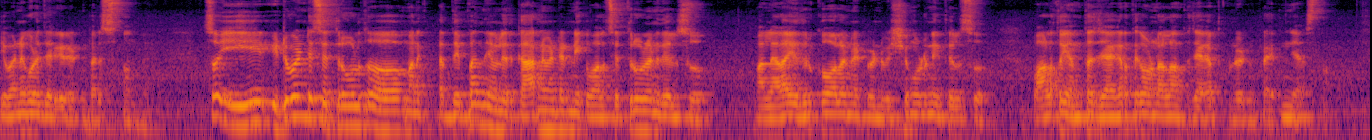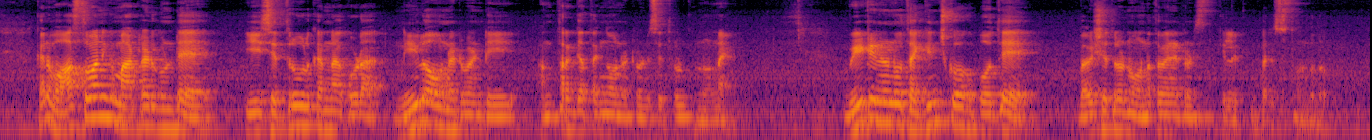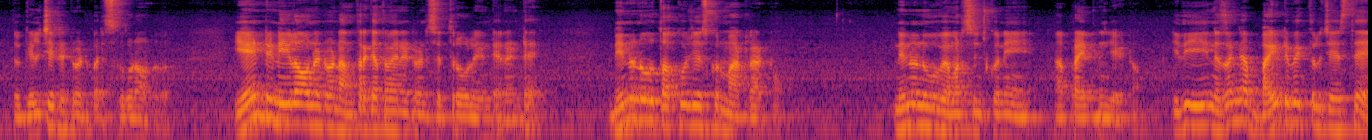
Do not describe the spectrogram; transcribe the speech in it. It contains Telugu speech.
ఇవన్నీ కూడా జరిగేటటువంటి పరిస్థితి ఉంది. సో ఈ ఇటువంటి శత్రువులతో మనకి పెద్ద ఇబ్బంది ఏం లేదు. కారణం ఏంటంటే నీకు వాళ్ళ శత్రువులని తెలుసు. వాళ్ళని ఎలా ఎదుర్కోవాలనేటువంటి విషయం కూడా నీకు తెలుసు. వాళ్ళతో ఎంత జాగ్రత్తగా ఉండాలో అంత జాగ్రత్తగా ఉండేటువంటి ప్రయత్నం చేస్తాం. కానీ వాస్తవానికి మాట్లాడుకుంటే ఈ శత్రువుల కన్నా కూడా నీలో ఉన్నటువంటి అంతర్గతంగా ఉన్నటువంటి శత్రువులు కొన్ని ఉన్నాయి. వీటిని నువ్వు తగ్గించుకోకపోతే భవిష్యత్తులో నువ్వు ఉన్నతమైనటువంటి స్థితికి వెళ్ళేటువంటి పరిస్థితి ఉండదు. నువ్వు గెలిచేటటువంటి పరిస్థితి కూడా ఉండదు. ఏంటి నీలో ఉన్నటువంటి అంతర్గతమైనటువంటి శత్రువులు ఏంటి అని అంటే నిన్ను నువ్వు తక్కువ చేసుకుని మాట్లాడటం నిన్ను నువ్వు విమర్శించుకొని ప్రయత్నం చేయటం. ఇది నిజంగా బయట వ్యక్తులు చేస్తే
